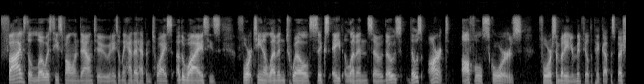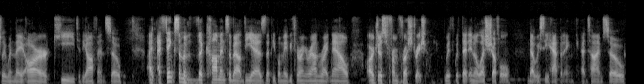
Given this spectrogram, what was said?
five's the lowest he's fallen down to, and he's only had that happen twice. Otherwise, he's 14, 11, 12, 6, 8, 11. So those those aren't awful scores for somebody in your midfield to pick up, especially when they are key to the offense. So I, I, think some of the comments about Diaz that people may be throwing around right now are just from frustration with, with that MLS shuffle that we see happening at times. So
